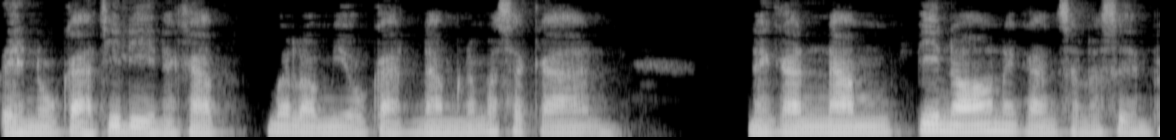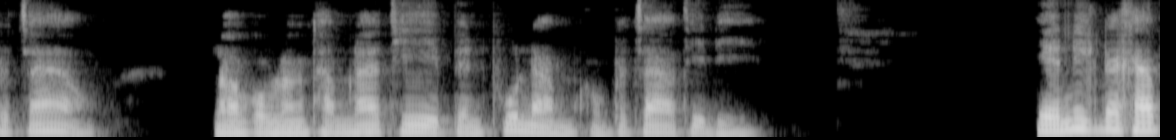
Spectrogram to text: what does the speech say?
เป็นโอกาสที่ดีนะครับ เมื่อเรามีโอกาสนำนมัสการ ในการนำพี่น้องในการสรรเสริญพระเจ้า เรากำลังทำหน้าที่เป็นผู้นำของพระเจ้าที่ดี เห็นอีกนะครับ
